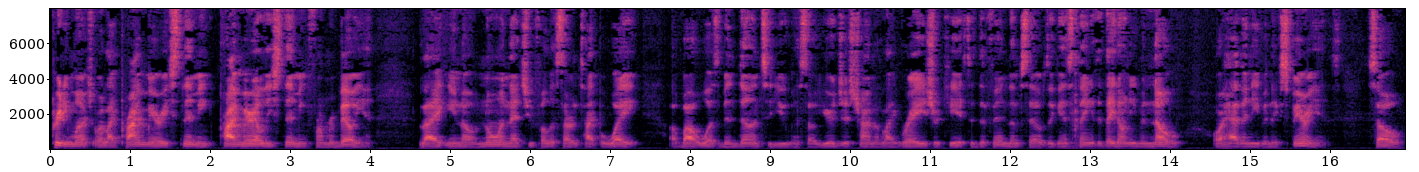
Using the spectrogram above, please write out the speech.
pretty much or like primary stemming primarily stemming from rebellion. Like, you know, knowing that you feel a certain type of way about what's been done to you and so you're just trying to like raise your kids to defend themselves against things that they don't even know or haven't even experienced. So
